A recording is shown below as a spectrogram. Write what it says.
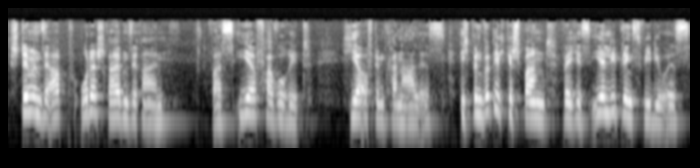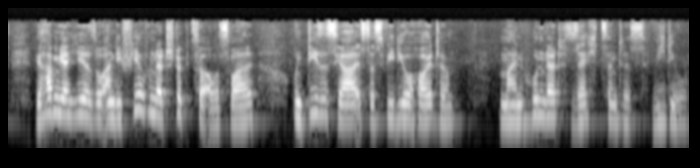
Stimmen Sie ab oder schreiben Sie rein was Ihr Favorit hier auf dem Kanal ist. Ich bin wirklich gespannt, welches Ihr Lieblingsvideo ist. Wir haben ja hier so an die 400 Stück zur Auswahl und dieses Jahr ist das Video heute mein 116. Video.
